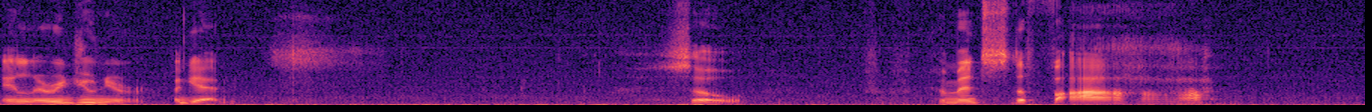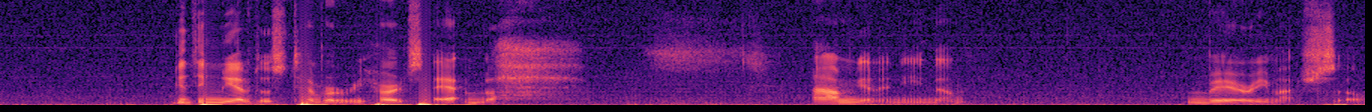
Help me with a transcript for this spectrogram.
and Larry Jr. again. So commence the fire. Good thing we have those temporary hearts. I'm gonna need them. Very much so.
